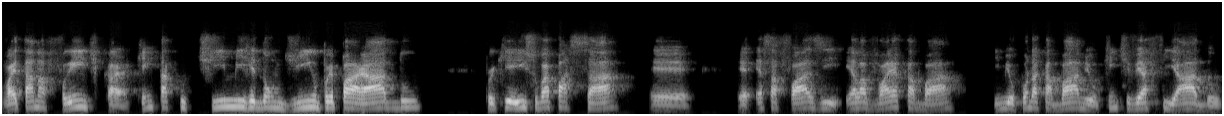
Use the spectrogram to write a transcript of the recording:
vai estar tá na frente, cara, quem está com o time redondinho, preparado, porque isso vai passar, é, é, essa fase, ela vai acabar, e, meu, quando acabar, meu, quem tiver afiado,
